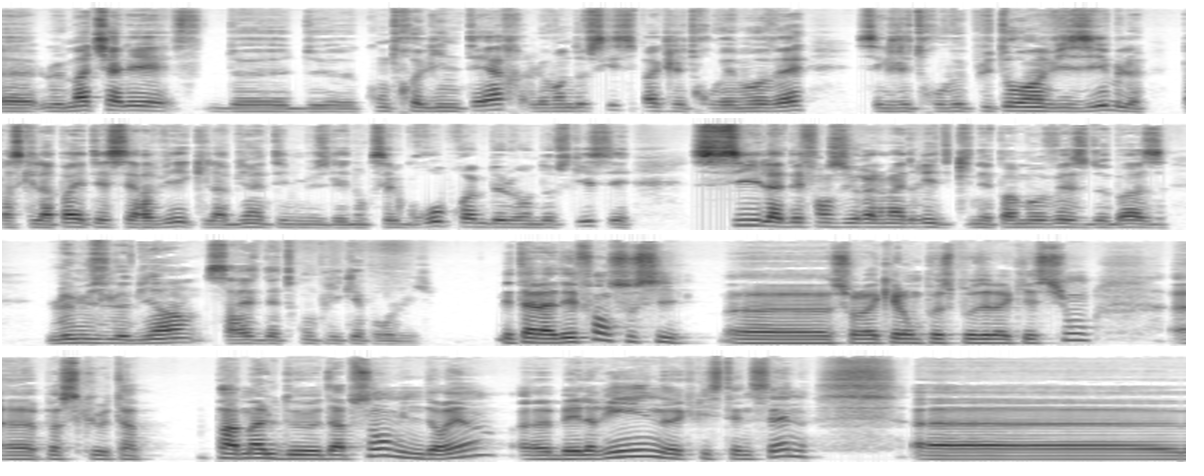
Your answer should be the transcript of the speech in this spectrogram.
euh, le match aller de, de contre l'Inter. Lewandowski, c'est pas que je l'ai trouvé mauvais, c'est que je l'ai trouvé plutôt invisible parce qu'il n'a pas été servi et qu'il a bien été muselé. Donc c'est le gros problème de Lewandowski, c'est si la défense du Real Madrid, qui n'est pas mauvaise de base, le musle bien, ça risque d'être compliqué pour lui. Mais t'as la défense aussi, euh, sur laquelle on peut se poser la question, euh, parce que t'as pas mal d'absents, mine de rien. Euh, Bellerin, Christensen, euh,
